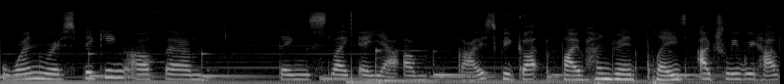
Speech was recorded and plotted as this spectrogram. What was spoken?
when we're speaking of um, things like uh, yeah um guys we got 500 plays actually we have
